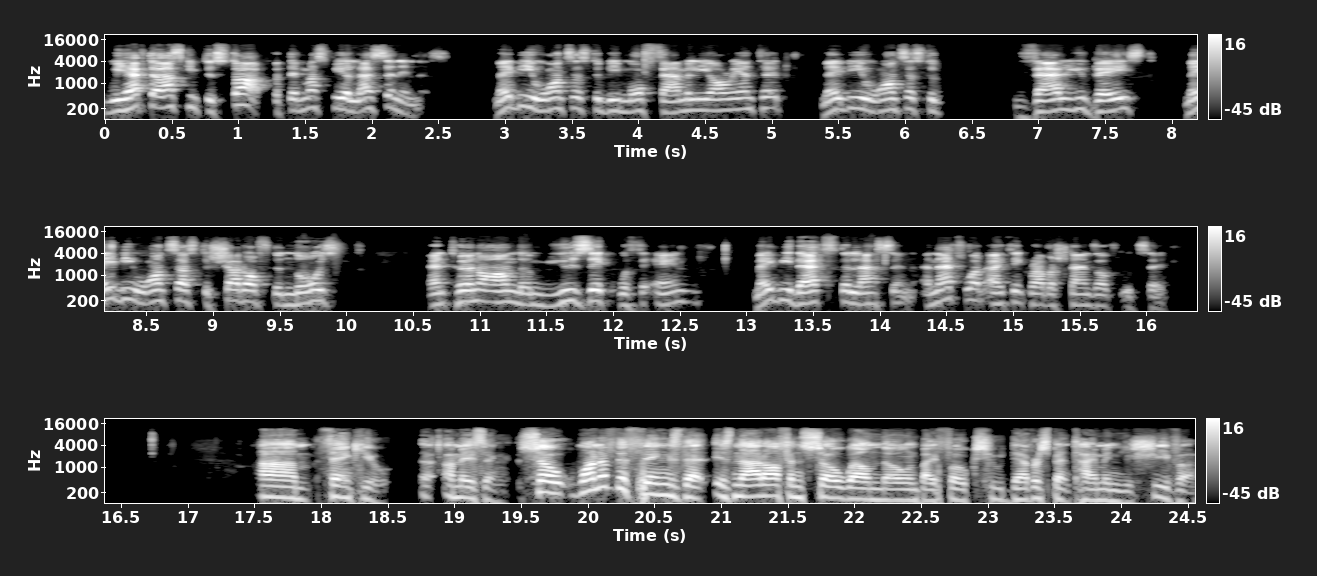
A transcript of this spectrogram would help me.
We have to ask Him to stop, but there must be a lesson in this. Maybe He wants us to be more family oriented. Maybe He wants us to value based. Maybe He wants us to shut off the noise and turn on the music within. Maybe that's the lesson. And that's what I think Rabbi Steinsaltz would say. Um, thank you. Amazing. So one of the things that is not often so well known by folks who never spent time in yeshiva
